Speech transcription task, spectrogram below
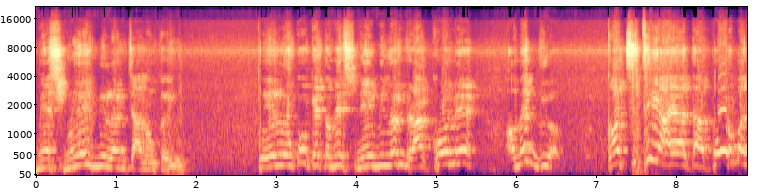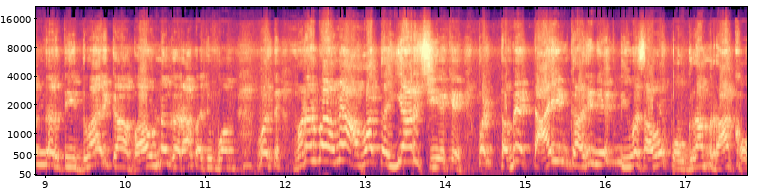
મેં સ્નેહ મિલન ચાલુ કર્યું. તો એ લોકો કે તમે સ્નેહ મિલન રાખો મેં અમે કચ્છથી આયા હતા, પોરબંદરથી, દ્વારકા, ભાવનગર, આ બાજુ મનોહરભાઈ, અમે આવવા તૈયાર છીએ કે, પણ તમે ટાઈમ કાઢીને એક દિવસ આવો પ્રોગ્રામ રાખો.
